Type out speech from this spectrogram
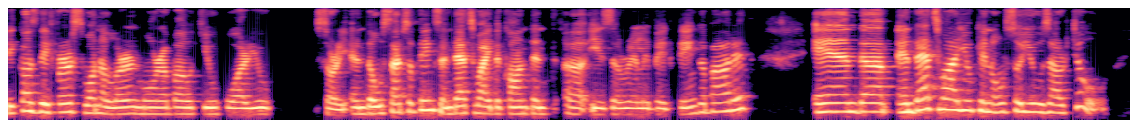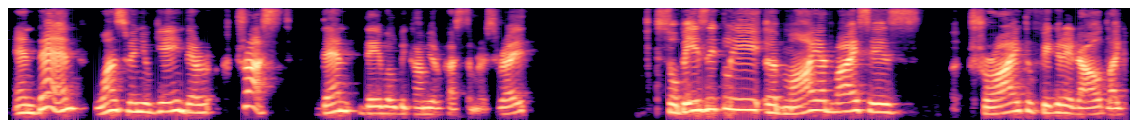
Because they first want to learn more about you who are you sorry and those types of things and that's why the content uh, is a really big thing about it. And uh, and that's why you can also use our tool. And then once when you gain their trust then they will become your customers right? So basically uh, my advice is try to figure it out like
